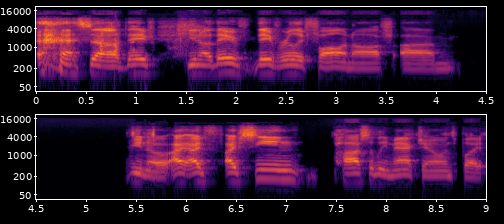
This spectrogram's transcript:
so they've, you know, they've they've really fallen off. Um, you know, I, I've I've seen possibly Mac Jones, but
